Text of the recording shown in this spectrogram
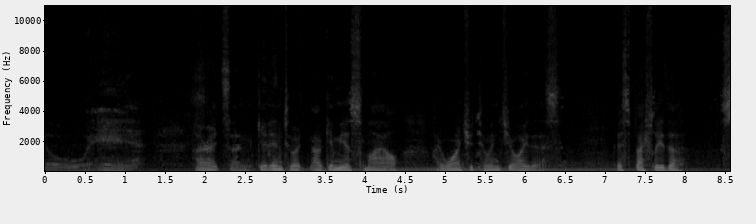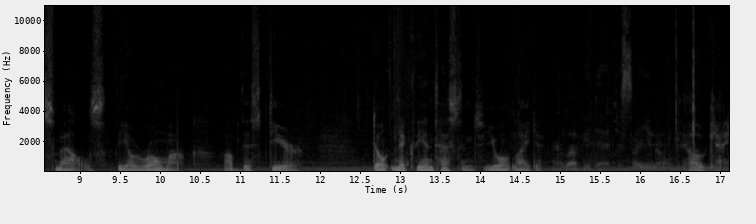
no way. All right, son, get into it. Now give me a smile. I want you to enjoy this, especially the smells, the aroma of this deer. Don't nick the intestines. You won't like it. I love you, Dad, just so you know, okay? Okay.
